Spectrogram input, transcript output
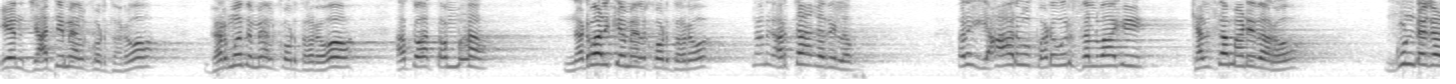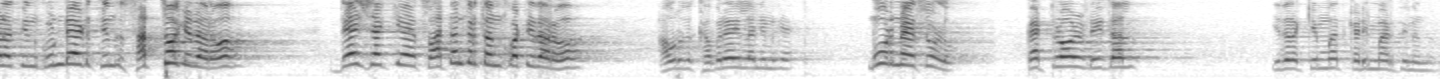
ಏನು ಜಾತಿ ಮೇಲೆ ಕೊಡ್ತಾರೋ, ಧರ್ಮದ ಮೇಲೆ ಕೊಡ್ತಾರೋ, ಅಥವಾ ತಮ್ಮ ನಡವಳಿಕೆ ಮೇಲೆ ಕೊಡ್ತಾರೋ, ನನಗೆ ಅರ್ಥ ಆಗೋದಿಲ್ಲ. ಅರೆ, ಯಾರು ಬಡವರ ಸಲುವಾಗಿ ಕೆಲಸ ಮಾಡಿದಾರೋ, ಗುಂಡೆಗಳ ತಿಂದು ಗುಂಡೇಟು ತಿಂದು ಸತ್ತೋಗಿದಾರೋ, ದೇಶಕ್ಕೆ ಸ್ವಾತಂತ್ರ್ಯ ತಂದು ಕೊಟ್ಟಿದಾರೋ, ಅವ್ರದ್ದು ಖಬರೇ ಇಲ್ಲ ನಿಮಗೆ. ಮೂರನೇ ಸುಳ್ಳು, ಪೆಟ್ರೋಲ್, ಡೀಸೆಲ್ ಇದರ ಕಿಮ್ಮತ್ ಕಡಿಮೆ ಮಾಡ್ತೀನಿ ಅಂದರು.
